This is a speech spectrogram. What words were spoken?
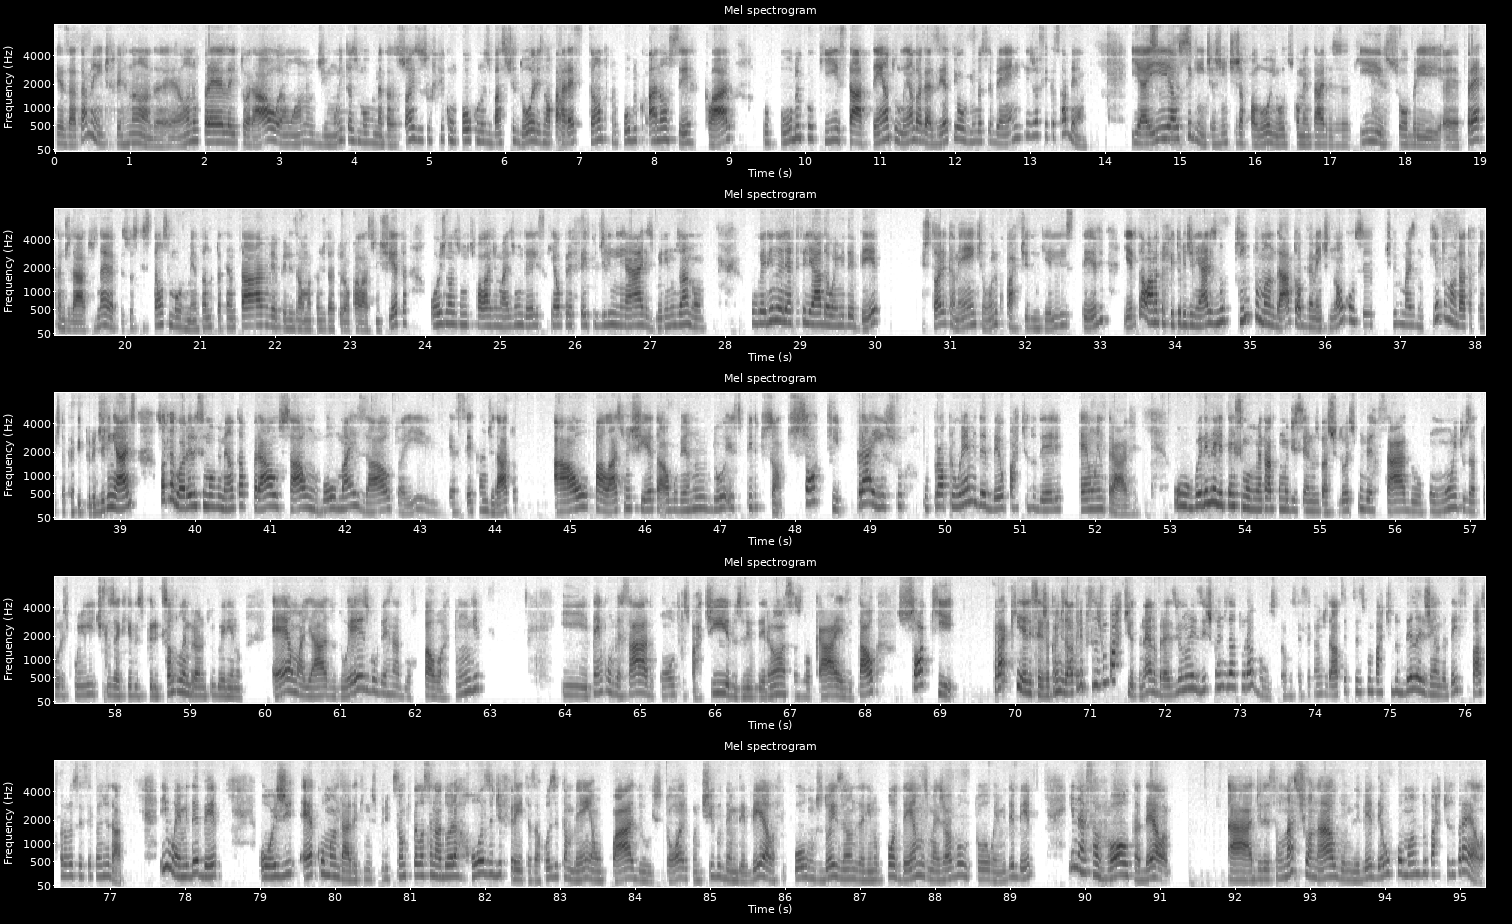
Exatamente, Fernanda. É ano pré-eleitoral, é um ano de muitas movimentações, isso fica um pouco nos bastidores, não aparece tanto para o público, a não ser, claro, o público que está atento, lendo a Gazeta e ouvindo a CBN, que já fica sabendo. E aí é o seguinte, a gente já falou em outros comentários aqui sobre é, pré-candidatos, né, pessoas que estão se movimentando para tentar viabilizar uma candidatura ao Palácio Anchieta. Hoje nós vamos falar de mais um deles, que é o prefeito de Linhares, Guerino Zanon. O Guerino ele é afiliado ao MDB, historicamente, é o único partido em que ele esteve, e ele está lá na Prefeitura de Linhares no quinto mandato, obviamente não consecutivo, mas no quinto mandato à frente da Prefeitura de Linhares, só que agora ele se movimenta para alçar um voo mais alto aí, quer ser candidato ao Palácio Anchieta, ao governo do Espírito Santo. Só que, para isso, o próprio MDB, o partido dele, é um entrave. O Guarino ele tem se movimentado, como eu disse nos bastidores, conversado com muitos atores políticos aqui do Espírito Santo, lembrando que o Guarino é um aliado do ex-governador Paulo Artung, e tem conversado com outros partidos, lideranças locais e tal, só que para que ele seja candidato, ele precisa de um partido, né? No Brasil não existe candidatura avulsa. Para você ser candidato, você precisa de um partido de legenda, dê espaço para você ser candidato. E o MDB hoje é comandado aqui no Espírito Santo pela senadora Rose de Freitas. A Rose também é um quadro histórico antigo do MDB, ela ficou uns dois anos ali no Podemos, mas já voltou ao MDB. E nessa volta dela, a direção nacional do MDB deu o comando do partido para ela,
